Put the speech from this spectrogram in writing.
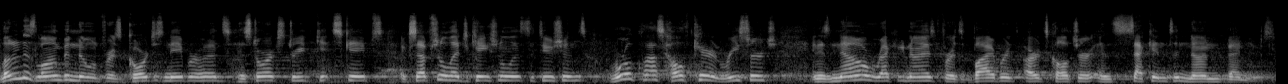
London has long been known for its gorgeous neighbourhoods, historic streetscapes, exceptional educational institutions, world-class healthcare and research, and is now recognized for its vibrant arts culture and second-to-none venues.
